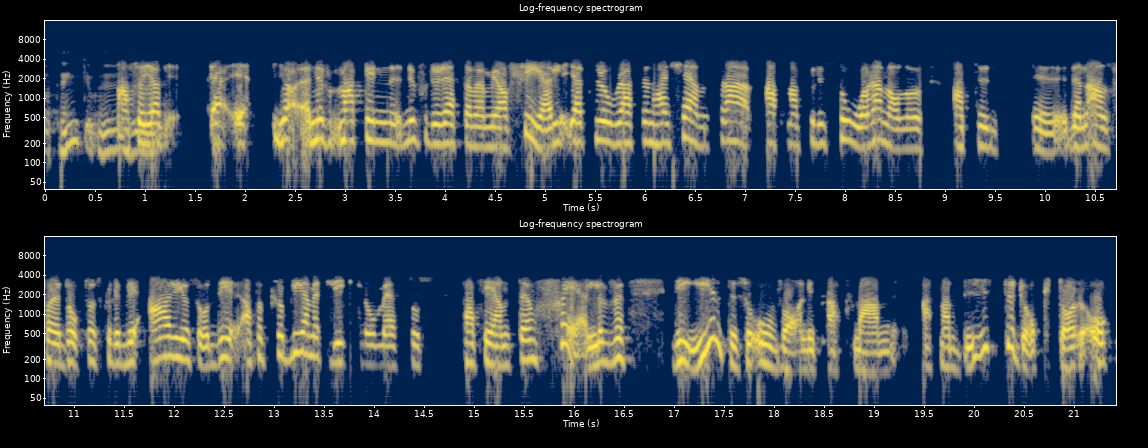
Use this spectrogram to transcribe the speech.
vad tänker man? alltså jag, jag, jag, nu, Martin, nu får du rätta mig om jag har fel. Jag tror att den här känslan att man skulle såra någon och att eh, den ansvariga doktorn skulle bli arg och så. Det, alltså problemet ligger nog mest hos patienten själv. Det är inte så ovanligt att man, att man byter doktor och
